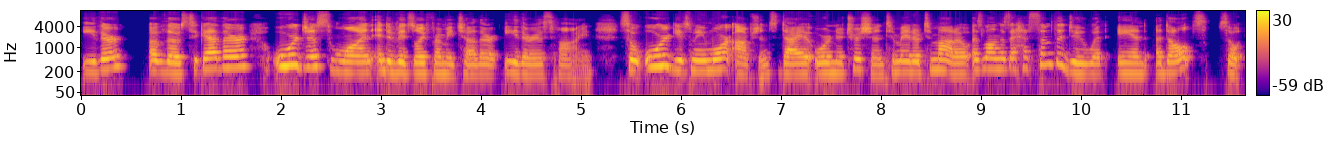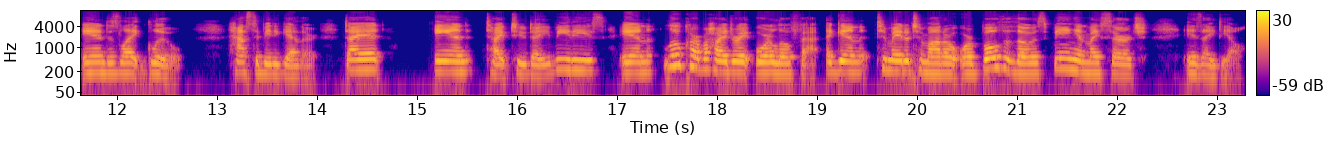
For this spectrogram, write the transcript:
either of those together or just one individually from each other. Either is fine. So or gives me more options, diet or nutrition, tomato, tomato, as long as it has something to do with and adults. So and is like glue. Has to be together. Diet and type 2 diabetes and low carbohydrate or low fat. Again, tomato, tomato, or both of those being in my search is ideal.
